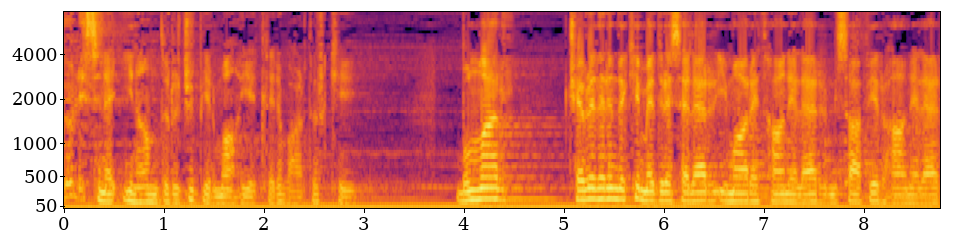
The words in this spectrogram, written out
öylesine inandırıcı bir mahiyetleri vardır ki bunlar çevrelerindeki medreseler, imarethaneler, misafirhaneler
